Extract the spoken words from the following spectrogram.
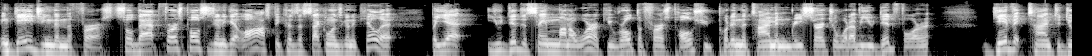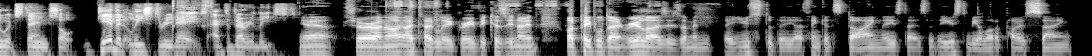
engaging than the first. So that first post is going to get lost because the second one's going to kill it. But yet you did the same amount of work. You wrote the first post, you put in the time and research or whatever you did for it. Give it time to do its thing. So give it at least three days at the very least. Yeah, sure. And I, I totally agree because, you know, what people don't realize is, I mean, there used to be, I think it's dying these days, but there used to be a lot of posts saying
